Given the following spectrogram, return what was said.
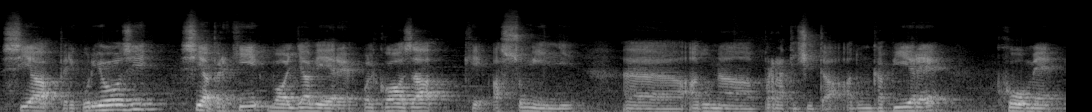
sia per i curiosi sia per chi voglia avere qualcosa che assomigli eh, ad una praticità, ad un capire come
